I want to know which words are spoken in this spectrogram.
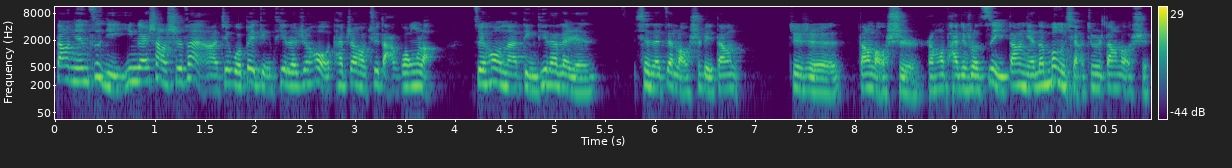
当年自己应该上师范啊，结果被顶替了之后，他只好去打工了。最后呢，顶替他的人现在在老师里当，就是当老师。然后他就说自己当年的梦想就是当老师，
